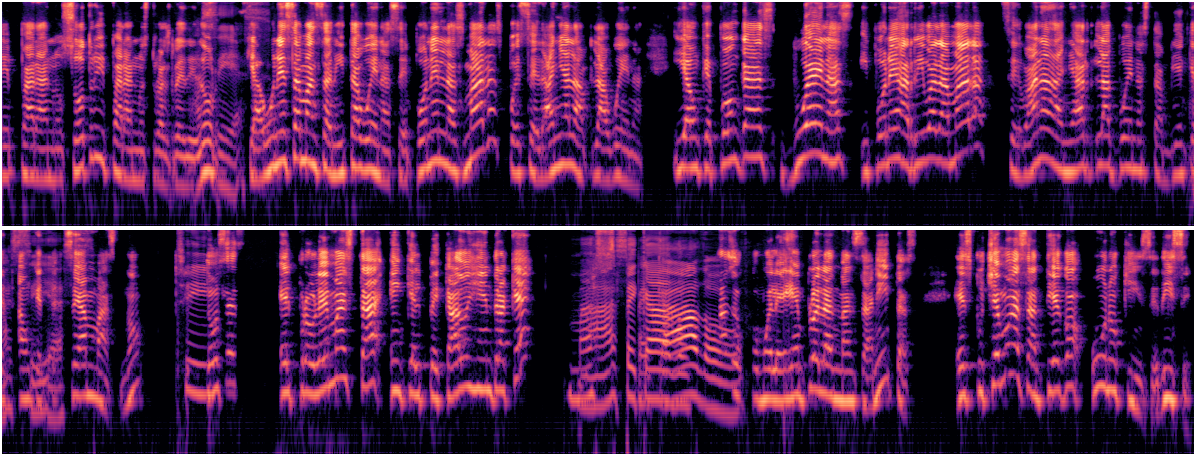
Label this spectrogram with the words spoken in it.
eh, para nosotros y para nuestro alrededor. Es. Que aún esa manzanita buena se ponen las malas, pues se daña la, la buena. Y aunque pongas buenas y pones arriba la mala, se van a dañar las buenas también, que, Así aunque es. sean más, ¿no? Sí, Entonces, el problema está en que el pecado engendra qué? más, pecado. Claro, como el ejemplo de las manzanitas. Escuchemos a Santiago 1.15. Dice,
